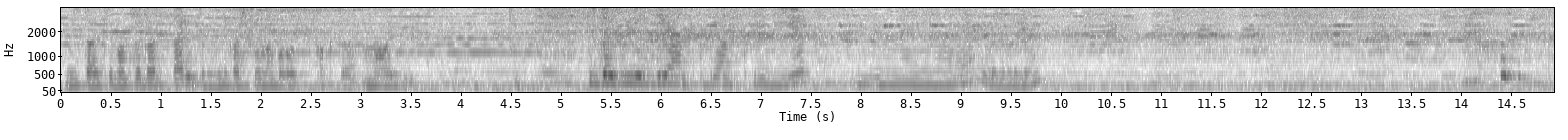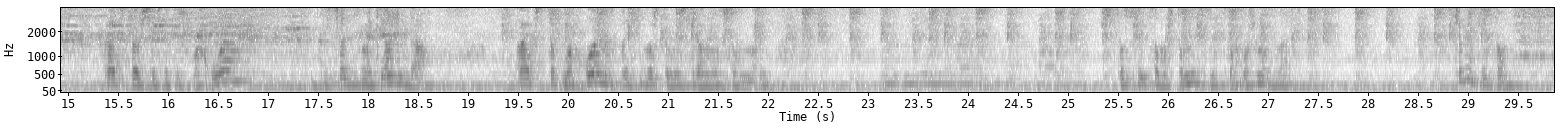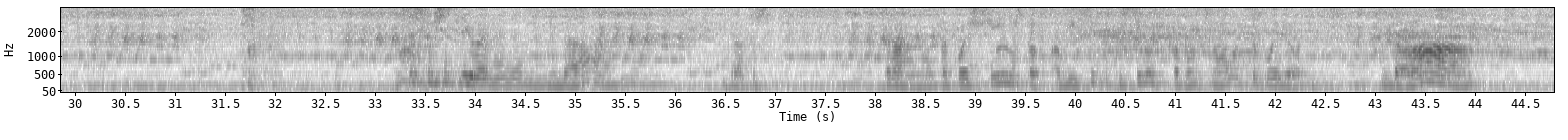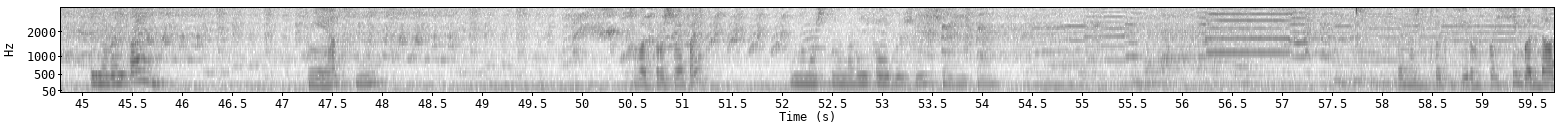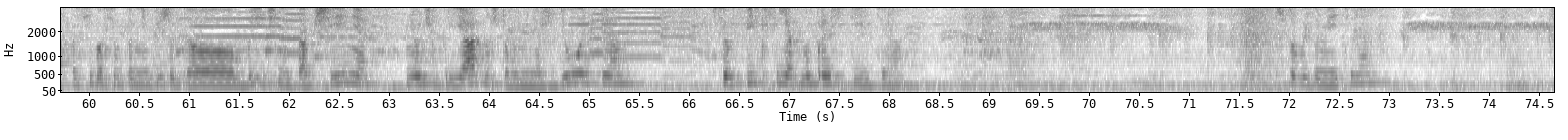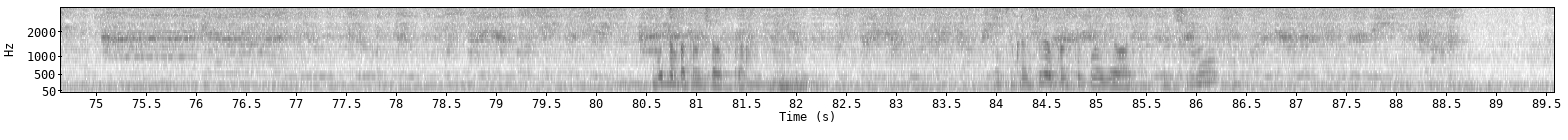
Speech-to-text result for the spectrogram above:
Не знаю, если вас загар старит, то мне кажется, он наоборот как-то молодит. Передай привет Брянск. Брянск, привет. Качество вообще все пишет плохое. Ты сейчас без макияжа, да. Качество плохое, но спасибо, что вы все равно со мной. Что с лицом? А что мне с лицом? Можно узнать? Что мне с лицом? Слишком счастливая, наверное. Да, Да. уж. Странно. Такое ощущение, что объектив фокусируется, потом снова все плывет. Да. Ты на Wi-Fi? Нет. Нет? У вас хороший Wi-Fi? Ну, может, на Wi-Fi больше лучше, я не знаю. Постоянно жду твоих эфиров. Спасибо, да, спасибо всем, кто мне пишет э, в личные сообщения. Мне очень приятно, что вы меня ждете. Все в пикселях, ну простите. Что вы заметили? Будто потом четко. Это красиво просто плывет. Почему?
